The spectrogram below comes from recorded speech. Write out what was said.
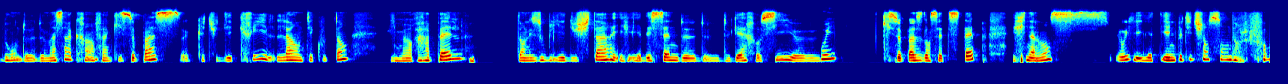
bon, de, massacre, hein, enfin, qui se passe, que tu décris, là, en t'écoutant, il me rappelle dans Les Oubliés du Shtar, il y a des scènes de, guerre aussi. Euh, oui. Qui se passent dans cette steppe. Et finalement, oui, il y, a, une petite chanson dans le fond.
